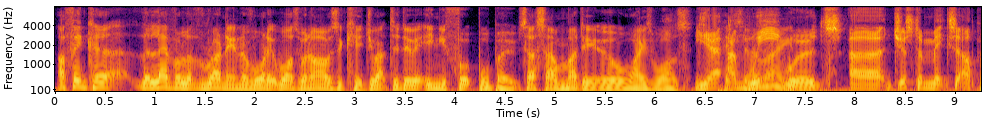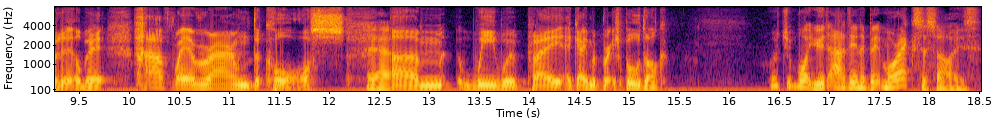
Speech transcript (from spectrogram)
I think uh, the level of running of what it was when I was a kid, you had to do it in your football boots. That's how muddy it always was. Yeah, Piss in and we rain. would uh, just to mix it up a little bit. Halfway around the course, Yeah. um, we would play a game of British Bulldog. Would you, what you'd add in a bit more exercise.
